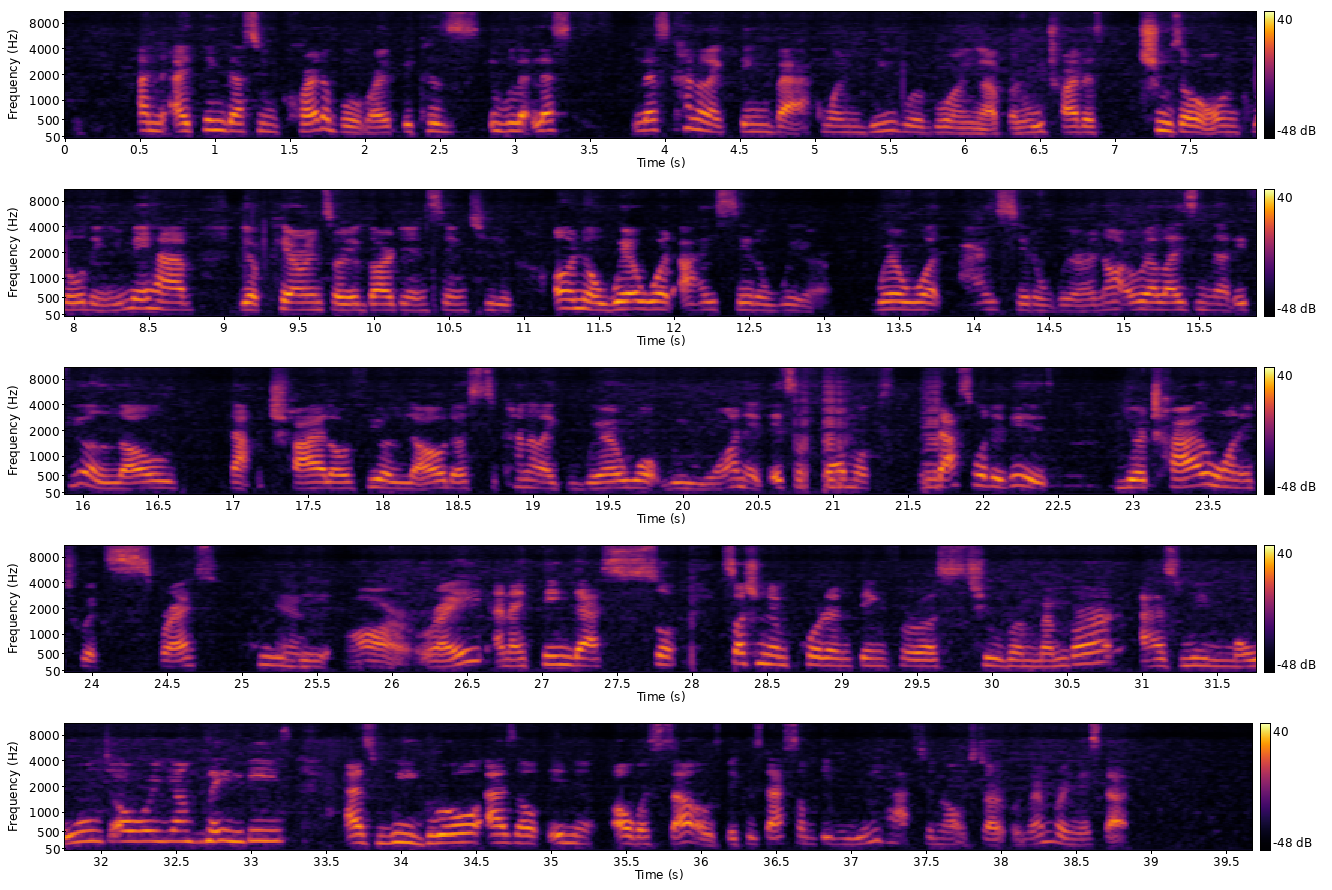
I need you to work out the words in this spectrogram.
And I think that's incredible, right? Because let's let's kind of like think back when we were growing up and we try to choose our own clothing. You may have your parents or your guardian saying to you, "Oh no, wear what I say to wear. Wear what I say to wear," not realizing that if you allowed that child or if you allowed us to kind of like wear what we wanted, it's a form of that's what it is. Your child wanted to express who yeah. they are, right? And I think that's so such an important thing for us to remember as we mold our young ladies as we grow as our, in ourselves, because that's something we have to now start remembering is that,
